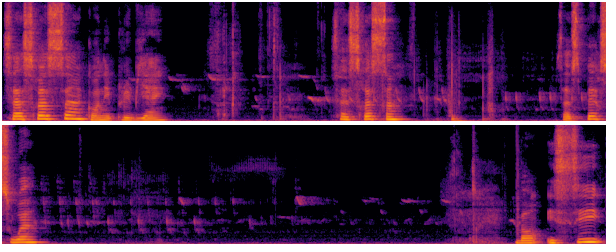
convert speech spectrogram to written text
Ça se ressent qu'on n'est plus bien. Ça se ressent. Ça se perçoit. Bon, ici,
